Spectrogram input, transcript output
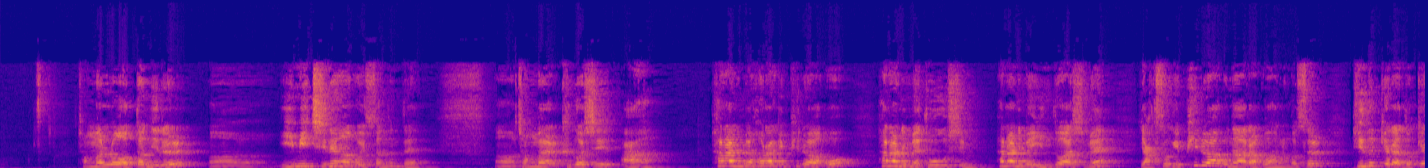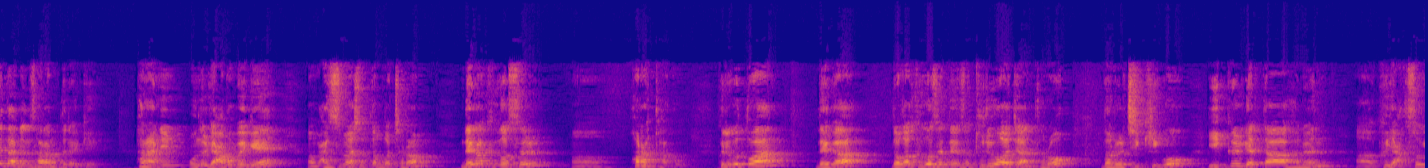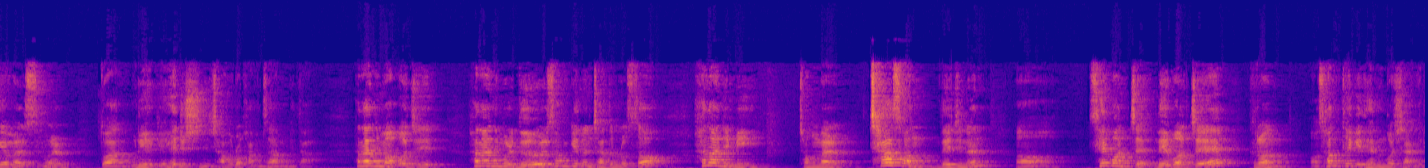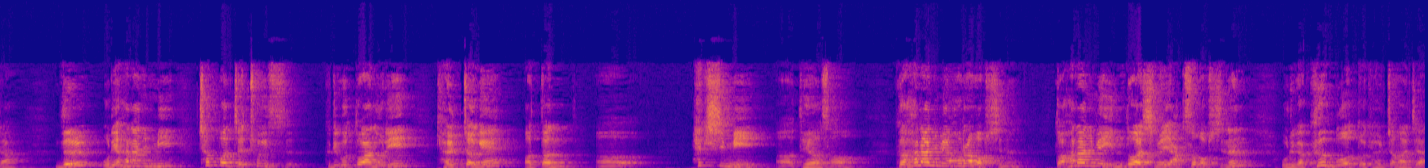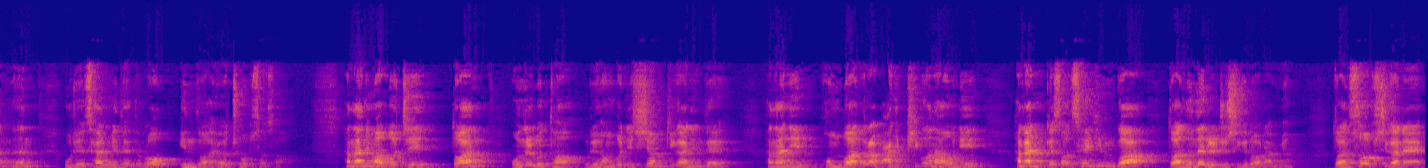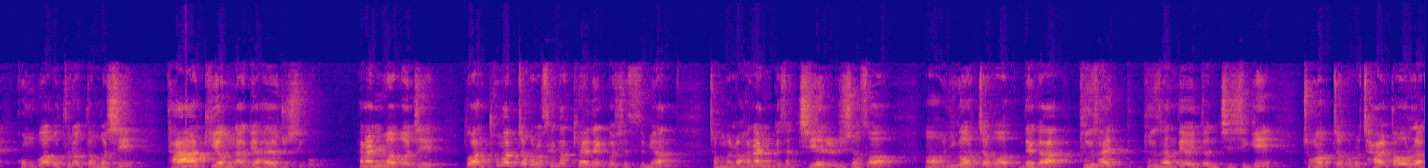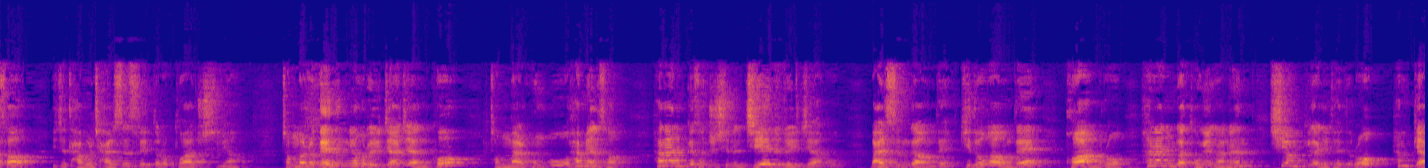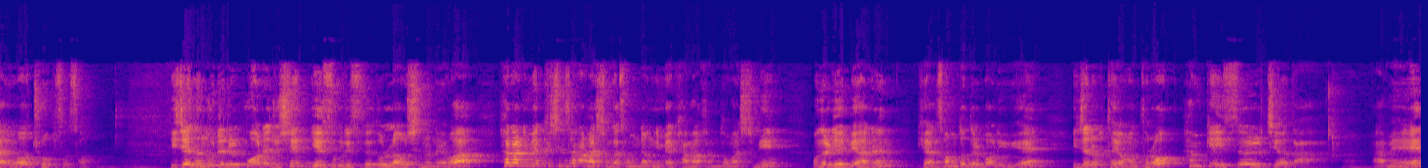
정말로 어떤 일을 어, 이미 진행하고 있었는데 어, 정말 그것이 아 하나님의 허락이 필요하고 하나님의 도우심, 하나님의 인도하심에 약속이 필요하구나라고 하는 것을 뒤늦게라도 깨달은 사람들에게 하나님 오늘 야곱에게 어, 말씀하셨던 것처럼 내가 그것을 어, 허락하고 그리고 또한 내가 너가 그것에 대해서 두려워하지 않도록 너를 지키고 이끌겠다 하는 어, 그 약속의 말씀을 또한 우리에게 해주시니 참으로 감사합니다. 하나님 아버지 하나님을 늘 섬기는 자들로서 하나님이 정말 차선 내지는 어, 세 번째, 네 번째 그런 어, 선택이 되는 것이 아니라 늘 우리 하나님이 첫 번째 초이스 그리고 또한 우리 결정의 어떤 어, 핵심이 어, 되어서 그 하나님의 허락 없이는 또 하나님의 인도하심의 약속 없이는 우리가 그 무엇도 결정하지 않는 우리의 삶이 되도록 인도하여 주옵소서. 하나님 아버지 또한 오늘부터 우리 형군이 시험 기간인데 하나님 공부하느라 많이 피곤하오니 하나님께서 새 힘과 또한 은혜를 주시기를 원하며 또한 수업 시간에 공부하고 들었던 것이 다 기억나게 하여 주시고 하나님 아버지 또한 통합적으로 생각해야 될 것이 있으면 정말로 하나님께서 지혜를 주셔서 어, 이것저것 내가 분사, 분산되어 있던 지식이 종합적으로 잘 떠올라서 이제 답을 잘 쓸 수 있도록 도와주시며 정말로 내 능력을 의지하지 않고 정말 공부하면서 하나님께서 주시는 지혜를 의지하고 말씀 가운데 기도 가운데 거함으로 하나님과 동행하는 시험 기간이 되도록 함께하여 주옵소서. 이제는 우리를 구원해 주신 예수 그리스도의 놀라우신 은혜와 하나님의 크신 사랑하심과 성령님의 감화 감동하심이 오늘 예배하는 귀한 성도들 머리 위에 이제로부터 영원토록 함께 있을지어다. 아멘.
